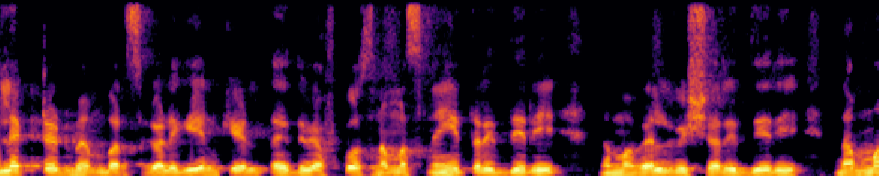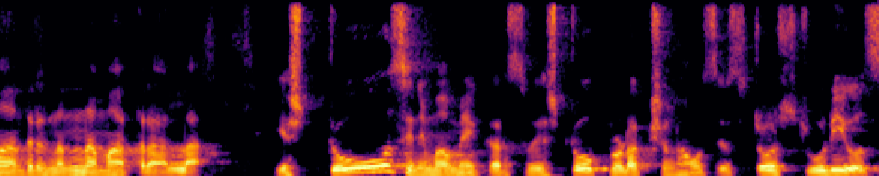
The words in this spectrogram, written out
ಇಲೆಕ್ಟೆಡ್ ಮೆಂಬರ್ಸ್ಗಳಿಗೆ ಏನು ಕೇಳ್ತಾ ಇದ್ದೀವಿ? ಅಫ್ಕೋರ್ಸ್ ನಮ್ಮ ಸ್ನೇಹಿತರಿದ್ದೀರಿ, ನಮ್ಮ ವೆಲ್ ವಿಷರ್ ಇದ್ದೀರಿ. ನಮ್ಮ ಅಂದರೆ ನನ್ನ ಮಾತ್ರ ಅಲ್ಲ. ಎಷ್ಟೋ ಸಿನಿಮಾ ಮೇಕರ್ಸು ಎಷ್ಟೋ ಪ್ರೊಡಕ್ಷನ್ ಹೌಸ್ ಎಷ್ಟೋ ಸ್ಟುಡಿಯೋಸ್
